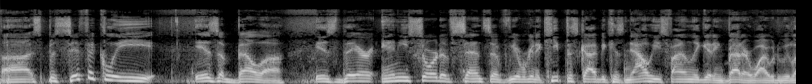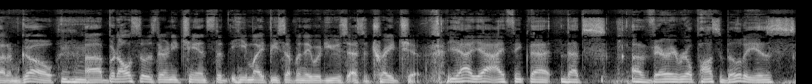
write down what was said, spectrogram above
Uh, specifically. Isabella, is there any sort of sense of we we're going to keep this guy because now he's finally getting better? Why would we let him go? Uh, but also, is there any chance that he might be something they would use as a trade chip? Yeah, yeah, I think that that's a very real possibility. Is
